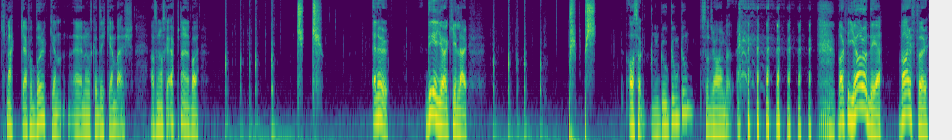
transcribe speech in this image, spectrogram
knackar på burken eh, när de ska dricka en bärs. Alltså när de ska öppna den bara Eller hur? Det gör killar. Och så så drar de den. Varför gör de det? Varför?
